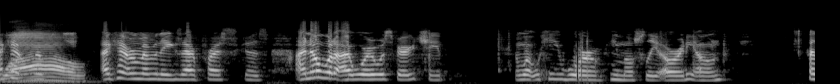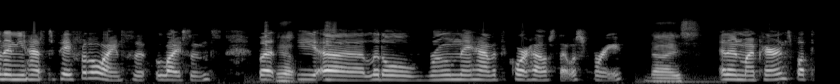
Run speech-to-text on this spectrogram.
I can't remember Wow. I can't remember the exact price because I know what I wore was very cheap, and what he wore he mostly already owned. And then you have to pay for the lic- license, but Yeah. the uh, little room they have at the courthouse that was free. Nice. And then my parents bought the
